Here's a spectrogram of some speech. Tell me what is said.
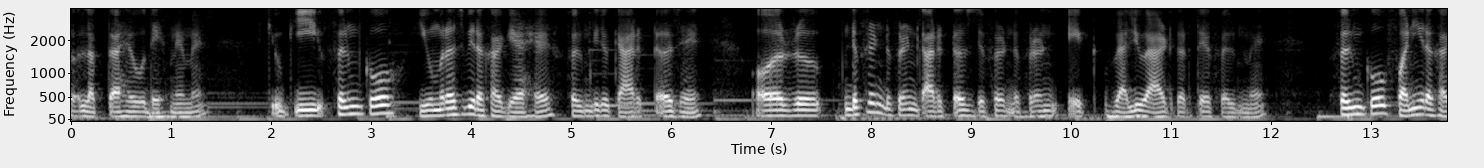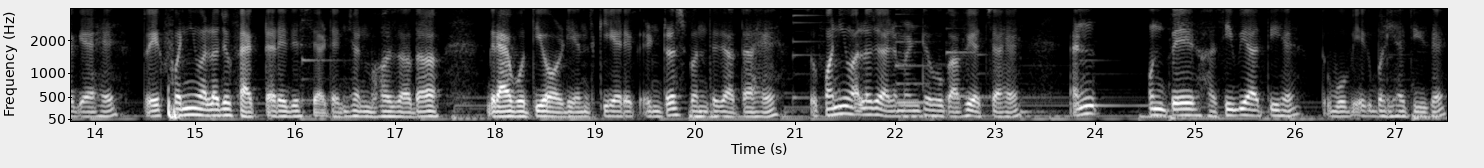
लगता है वो देखने में, क्योंकि फ़िल्म को ह्यूमरस भी रखा गया है फ़िल्म के जो कैरेक्टर्स हैं और different different characters different different एक वैल्यू ऐड करते हैं फ़िल्म में। फ़िल्म को फ़नी रखा गया है तो एक फ़नी वाला जो फैक्टर है जिससे अटेंशन बहुत ज़्यादा ग्रैब होती है ऑडियंस की और एक इंटरेस्ट बनते जाता है। सो so, फ़नी वाला जो एलिमेंट है वो काफ़ी अच्छा है। एंड उन पर हँसी भी आती है तो वो भी एक बढ़िया चीज़ है।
